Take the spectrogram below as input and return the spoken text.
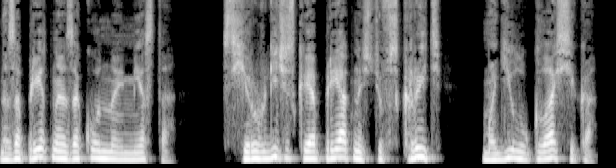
на запретное законное место, с хирургической опрятностью вскрыть могилу классика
